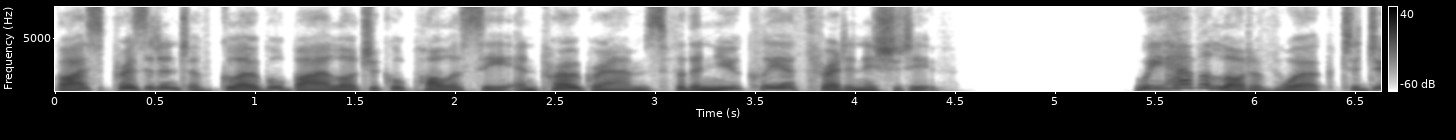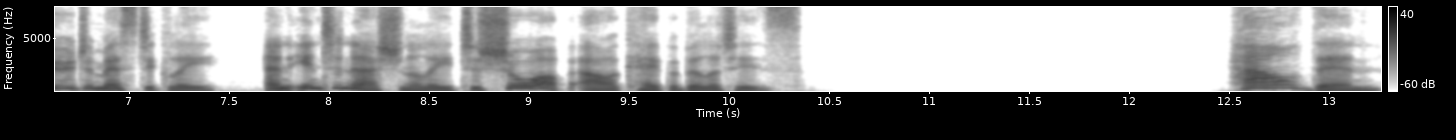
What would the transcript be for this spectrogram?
Vice President of Global Biological Policy and Programs for the Nuclear Threat Initiative. We have a lot of work to do domestically and internationally to shore up our capabilities. How, then,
